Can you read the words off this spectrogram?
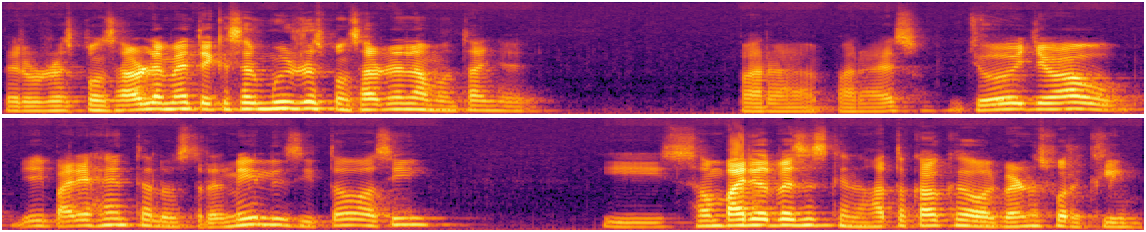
Pero responsablemente, hay que ser muy responsable en la montaña para, para eso. Yo he llevado varias gente a los 3000 y todo así. Y son varias veces que nos ha tocado que devolvernos por el clima.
